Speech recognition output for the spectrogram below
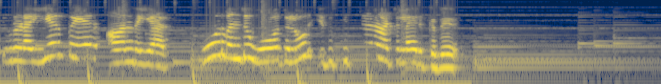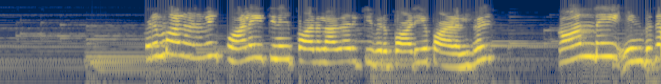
இவரோட இயற்பெயர் ஆந்தையார். ஊர் வந்து ஓதலூர் இது பிச்ச நாட்டுல இருக்குது. பெரும்பாலானவை பாளையத்திணை பாடலாக இருக்கு. இவர் பாடிய பாடல்கள் ஆந்தை என்பது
